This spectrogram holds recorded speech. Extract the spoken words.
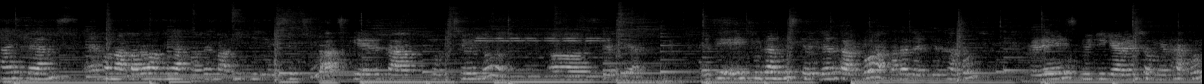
হাই ফ্রেন্ডস এখন আবারও আমি আপনাদের মাঝে ফিরে এসেছি। আজকের কাজ হচ্ছে হলো স্টেপ লেয়ার এই যে এই চুলে আমি স্টেপ লেয়ার কাটবো আপনারা দেখতে থাকুন, রেস, বিউটি কেয়ারের সঙ্গে থাকুন,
